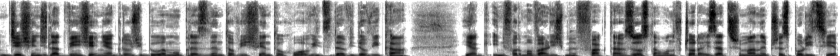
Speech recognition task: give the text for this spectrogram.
10 lat więzienia grozi byłemu prezydentowi Świętochłowic Dawidowi K. Jak informowaliśmy w faktach, został on wczoraj zatrzymany przez policję,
